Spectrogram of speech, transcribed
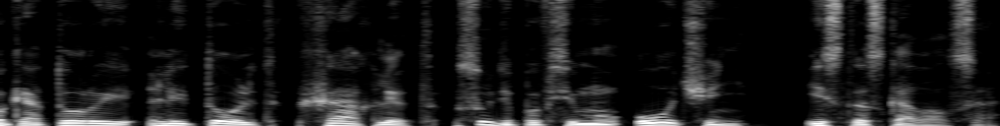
по которой Литольд Хахлет, судя по всему, очень истосковался.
